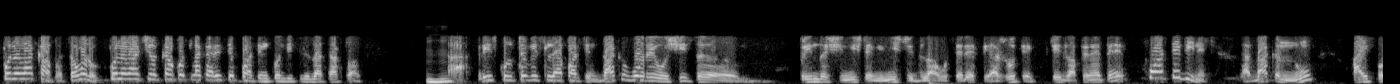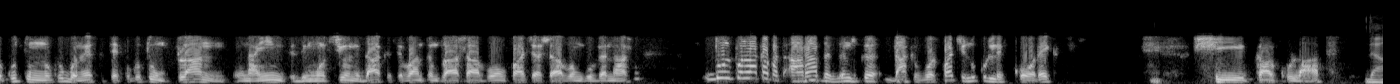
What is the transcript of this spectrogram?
până la capăt. Sau, mă rog, până la acel capăt la care se poate în condițiile date actuale. Uh-huh. Da, riscul trebuie să le aparțin. Dacă vor reuși să prindă și niște miniștri de la USR să-i ajute cei de la PMP, foarte bine. Dar dacă nu, ai făcut un lucru bănuiesc că ți-ai făcut un plan înainte de moțiune, dacă se va întâmpla așa, vom face așa, vom guverna așa, du până la capăt. Arată, pentru că dacă vor face lucrurile corect și calculat, da.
